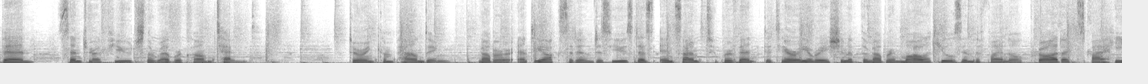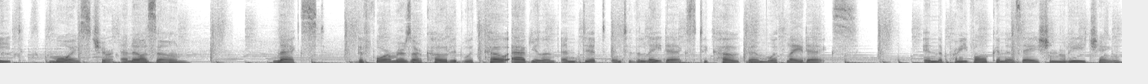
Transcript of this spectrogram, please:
Then, centrifuge the rubber content. During compounding, rubber antioxidant is used as enzyme to prevent deterioration of the rubber molecules in the final products by heat, moisture and ozone. Next, the formers are coated with coagulant and dipped into the latex to coat them with latex. In the pre-vulcanization leaching,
